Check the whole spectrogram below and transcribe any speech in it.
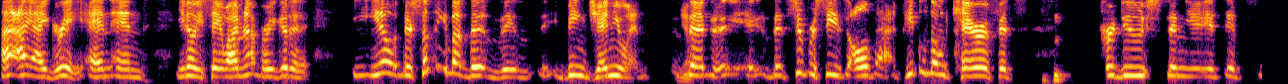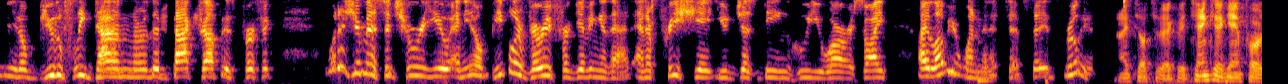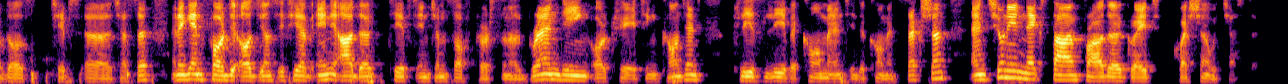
I, I agree. And and you know, you say, well, I'm not very good at it you know, there's something about the, the being genuine yeah. that that supersedes all that. People don't care if it's produced and it's it's you know beautifully done or the backdrop is perfect. What is your message? Who are you? And you know, people are very forgiving of that and appreciate you just being who you are. So I I love your one minute tips. It's brilliant. I totally agree. Thank you again for those tips, uh, Chester. And again, for the audience, if you have any other tips in terms of personal branding or creating content, please leave a comment in the comment section and tune in next time for another great question with Chester.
